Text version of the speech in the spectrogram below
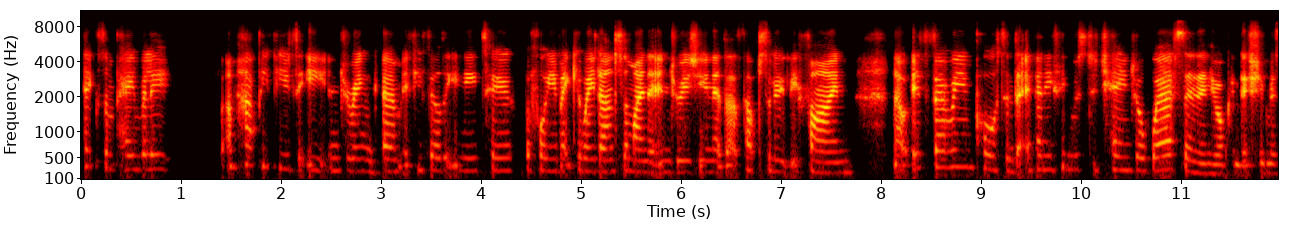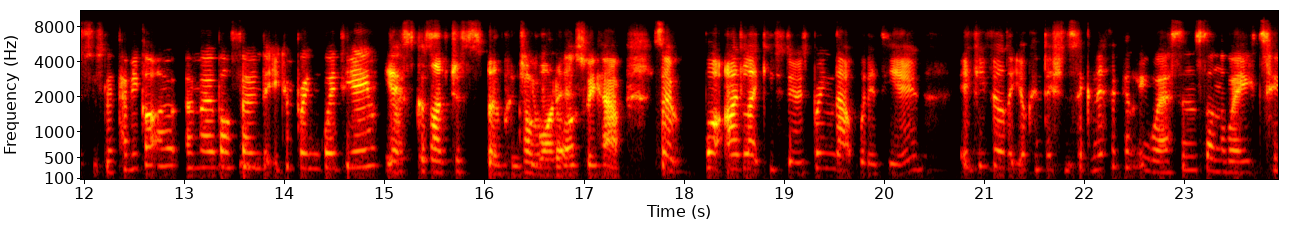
Take some pain relief. I'm happy for you to eat and drink um, if you feel that you need to before you make your way down to the minor injuries unit. That's absolutely fine. Now, it's very important that if anything was to change or worsen in your condition, Mrs. Smith, have you got a, a mobile phone that you can bring with you? Yes, because I've just spoken to you Oh, on of course we have. So what I'd like you to do is bring that with you. If you feel that your condition significantly worsens on the way to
